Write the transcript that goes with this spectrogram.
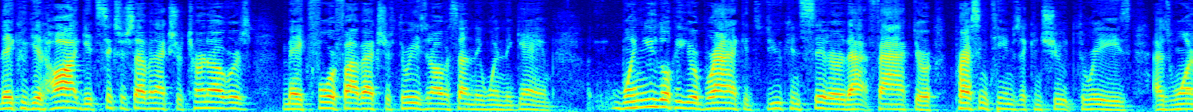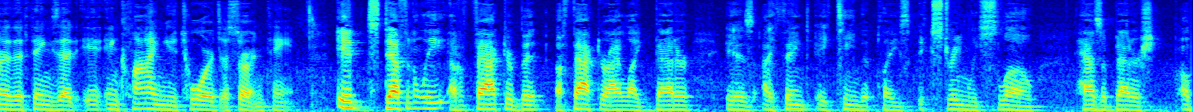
they could get hot, get six or seven extra turnovers, make four or five extra threes, and all of a sudden they win the game. When you look at your brackets, do you consider that factor, pressing teams that can shoot threes, as one of the things that I- incline you towards a certain team? It's definitely a factor, but a factor I like better is I think a team that plays extremely slow has a better a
